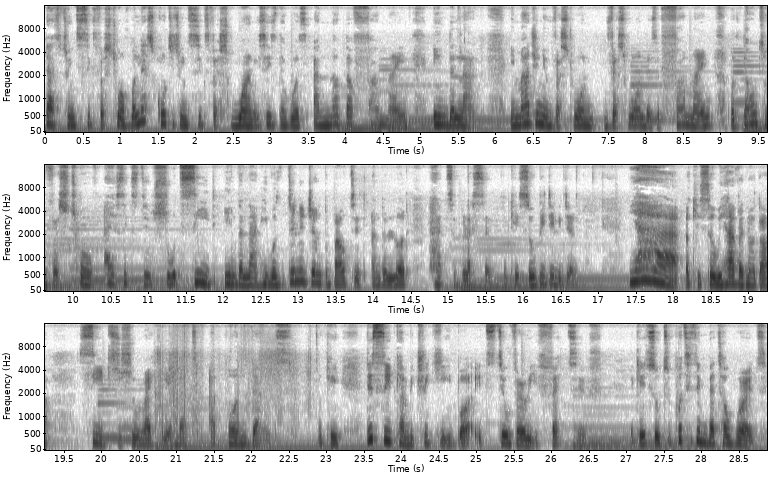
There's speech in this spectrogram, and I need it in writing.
that's 26 verse 12. But let's go to 26 verse 1. It says there was another famine in the land. Imagine in verse 1, verse 1 there's a famine, but down to verse 12, Isaac still sowed seed in the land. He was diligent about it, and the Lord had to bless him. Okay, so be diligent. Yeah, okay, so we have another seed to sow right here, that's abundance okay this seed can be tricky but it's still very effective okay so to put it in better words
